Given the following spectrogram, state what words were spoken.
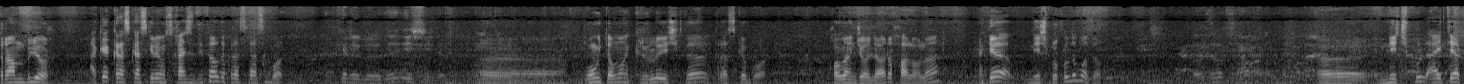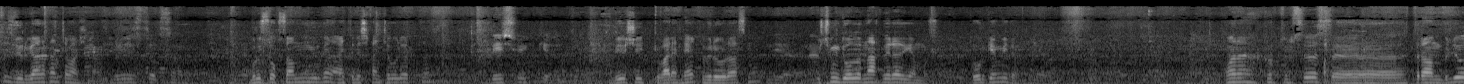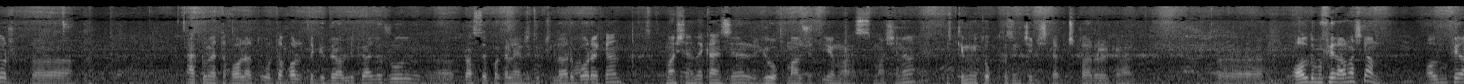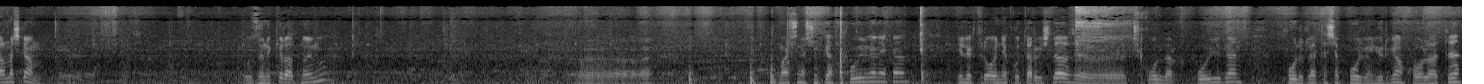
Tramblyor. Aka kraskasi qaysi detalda kraskasi bor? Kiriluvdi eshikda. E, o'ng tomon krilo eshikda kraska bor qolgan joylari halol a aka nechi pul qildi bozor? Nechi pul aytyapsiz yurgani qancha mashinani bir yuz to'qson. Bir yuz to'qson ming yurgan aytilishi qancha bo'lyapti? besh yuz ikki besh ikki variantni qilib beraverasizmi? Uch ming dollar naqd beradigan bo'lsa to'g'ri kelmaydimi? Mana ko'rib turibsiz tramblyor e, holat o'rta holatda gidravlikali rul e, простой поколение reduktorlari bor ekan. Mashinada konditsioner yo'q mavjud emas. Mashina ikki ming to'qqizinchi yil ishlab chiqarilgan. E, oldi bufer almashganmi? Oldi bufer almashganmi? O'ziniki роднойmi e, mashina shumka qilib qo'yilgan ekan. Elektr oyna ko'targichlar e, qilib qo'yilgan. Poliklar tashlab qo'yilgan. Yurgan holati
